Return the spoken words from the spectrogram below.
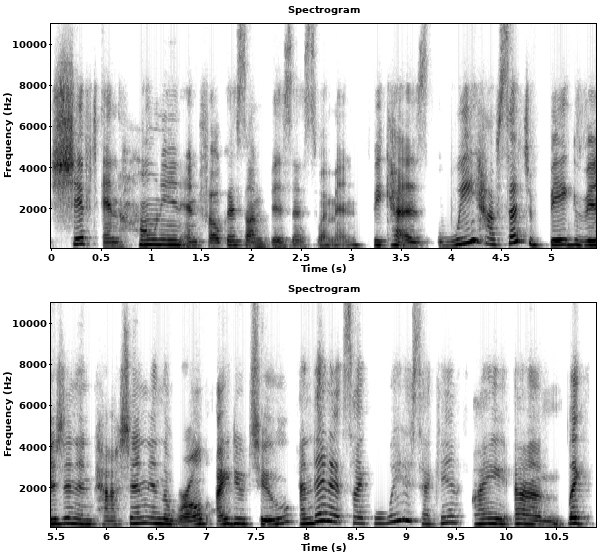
shift and hone in and focus on business women because we have such a big vision and passion in the world. I do too. And then it's like, well, wait a second. I um like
